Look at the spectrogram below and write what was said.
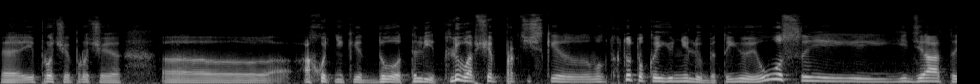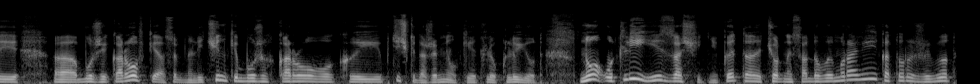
и прочие-прочие э, охотники до тли. Тлю вообще практически, вот кто только ее не любит. Ее и осы едят, и э, божьи коровки, особенно личинки божьих коровок, и птички даже мелкие тлю клюют. Но у тли есть защитник. Это черный садовый муравей, который живет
